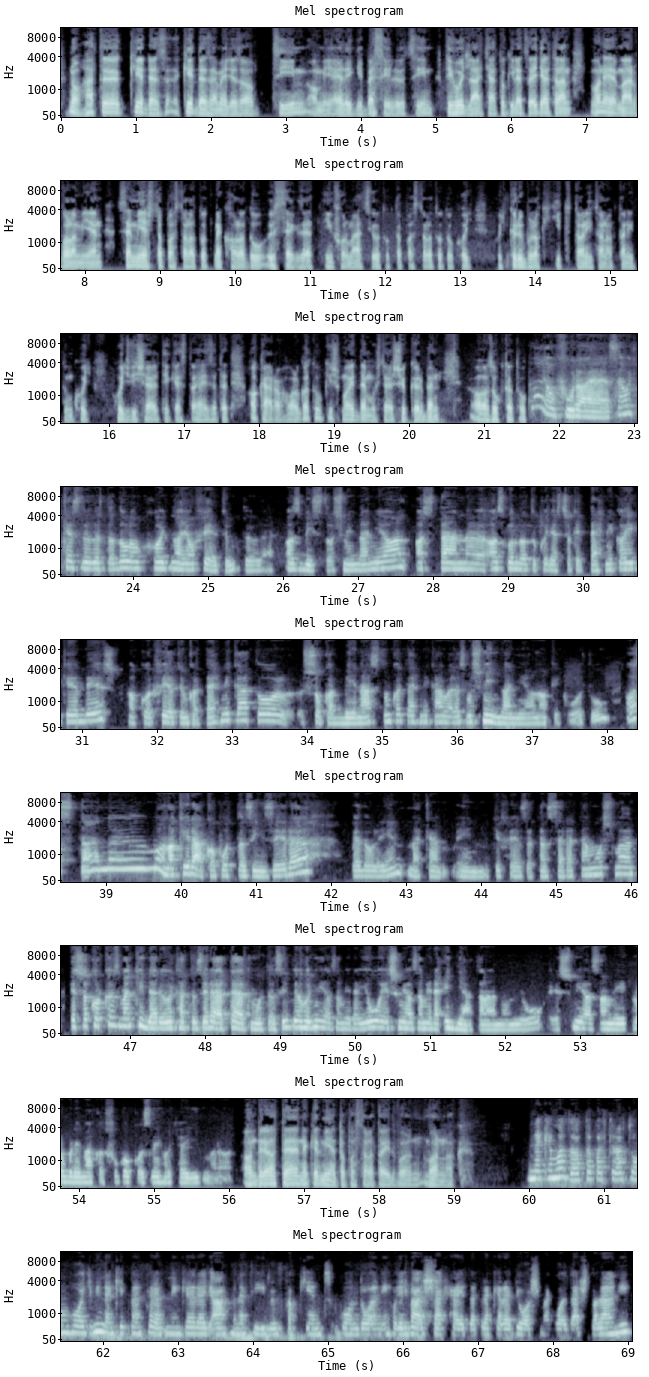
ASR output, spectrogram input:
No, hát kérdez, kérdezem egy ez a cím, ami eléggé beszélő cím. Ti hogy látjátok, illetve egyáltalán van-e már valamilyen személyes tapasztalatot meghaladó összegzett információtok, tapasztalatotok, hogy, hogy körülbelül akik itt tanítanak, tanítunk, hogy hogy viselték ezt a helyzetet, akár a hallgatók is majd, de most első körben az oktatók. Nagyon fura ez, úgy kezdődött a dolog, hogy nagyon féltünk tőle. Az biztos mindannyian. Aztán azt gondoltuk, hogy ez csak egy technikai kérdés, akkor féltünk a technikától, sokat bénáztunk a technikával, ez most mindannyian, akik voltunk. Aztán van, aki rákapott az ízére, például én, nekem, én kifejezetten szeretem most már, és akkor közben kiderült, hát azért eltelt múlt az idő, hogy mi az, amire jó, és mi az, amire egyáltalán nem jó, és mi az, ami problémákat fog okozni, hogyha így marad. Andrea, te neked milyen tapasztalataid vannak? Nekem az a tapasztalatom, hogy mindenképpen szeretnénk erre egy átmeneti időszakként gondolni, hogy egy válsághelyzetre kell egy gyors megoldást találni,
